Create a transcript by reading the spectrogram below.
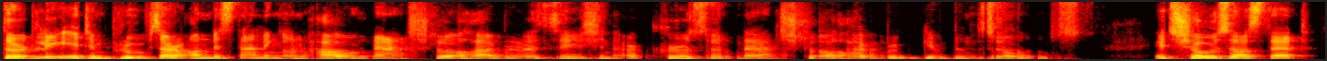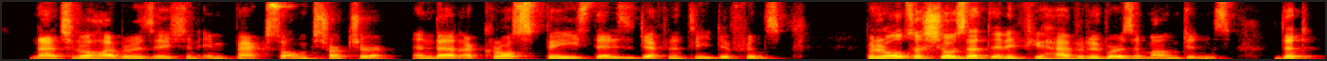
Thirdly, it improves our understanding on how natural hybridization occurs in natural hybrid gibbon zones. It shows us that natural hybridization impacts song structure and that across space there is definitely a difference. But it also shows that, that if you have rivers and mountains, that,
